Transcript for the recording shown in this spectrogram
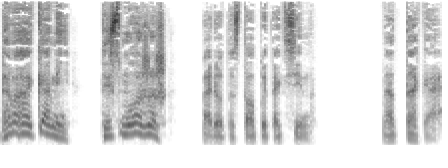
«Давай, камень, ты сможешь!» — орёт из толпы токсин. Атака.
